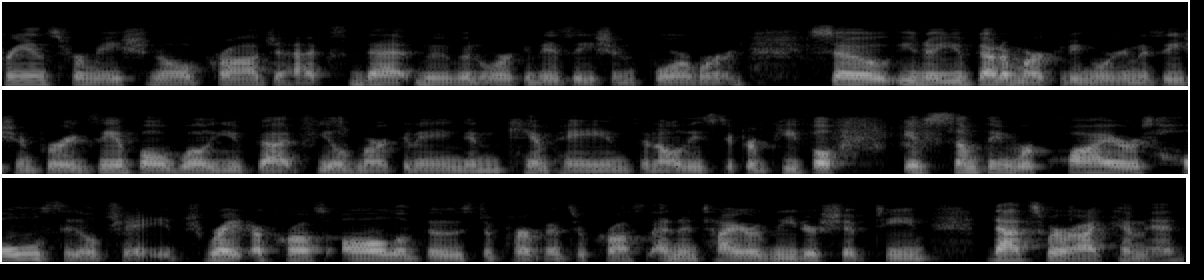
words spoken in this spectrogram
transformational projects that move an organization forward. So, you know, you've got a marketing organization, for example, well, you've got field marketing and campaigns and all these different people. If something requires wholesale change, right, across all of those departments, across an entire leadership team, that's where I come in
